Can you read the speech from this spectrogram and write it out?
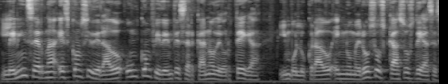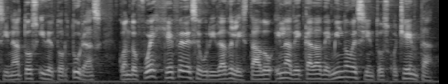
Lenin Serna es considerado un confidente cercano de Ortega involucrado en numerosos casos de asesinatos y de torturas cuando fue jefe de seguridad del Estado en la década de 1980.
